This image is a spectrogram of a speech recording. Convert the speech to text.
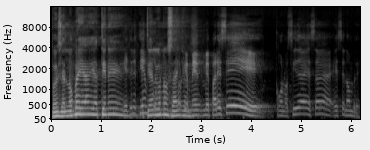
Pues el nombre ya, ya tiene, ya tiene tiempo. tiene algunos años. Porque me, me parece conocida esa, ese nombre.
